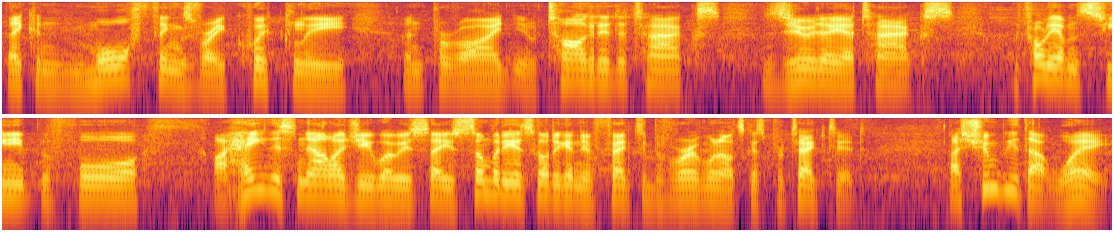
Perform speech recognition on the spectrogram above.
they can morph things very quickly and provide you know, targeted attacks, zero-day attacks. We probably haven't seen it before. I hate this analogy where we say somebody has got to get infected before everyone else gets protected. That shouldn't be that way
